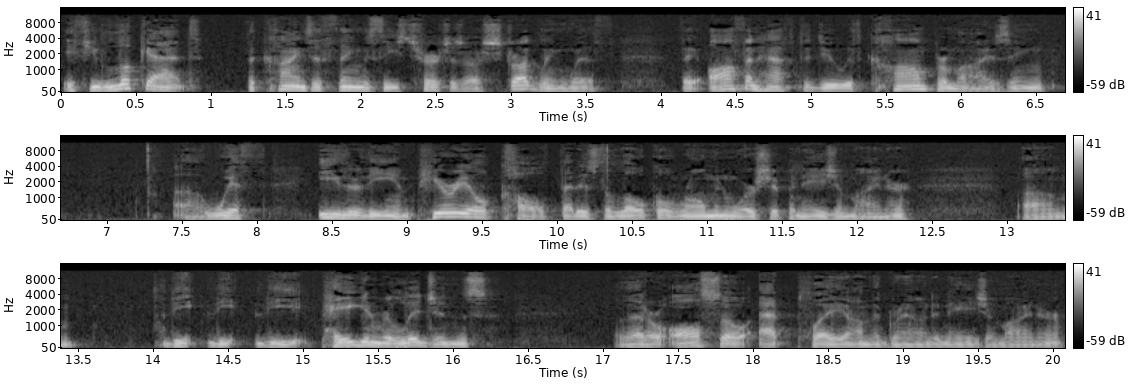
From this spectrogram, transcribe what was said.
if you look at the kinds of things these churches are struggling with, they often have to do with compromising uh, with either the imperial cult, that is the local Roman worship in Asia Minor, um, the, the, the pagan religions that are also at play on the ground in Asia Minor.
